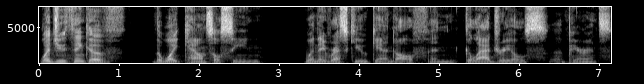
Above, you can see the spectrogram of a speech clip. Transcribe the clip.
What do you think of the White Council scene when they rescue Gandalf and Galadriel's appearance.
